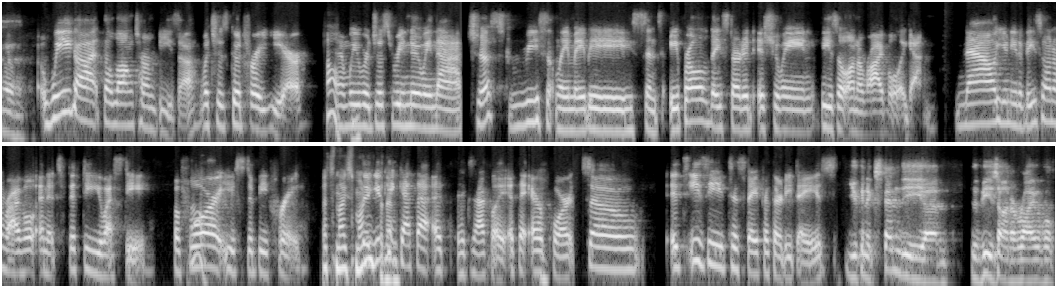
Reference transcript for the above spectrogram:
we got the long-term visa, which is good for a year. Oh, And we were just renewing that just recently, maybe since April, they started issuing visa on arrival again. Now you need a visa on arrival and it's 50 USD. Before it used to be free. that's nice money so you for can them. get that at, exactly at the airport. So it's easy to stay for 30 days. you can extend the um, the visa on arrival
